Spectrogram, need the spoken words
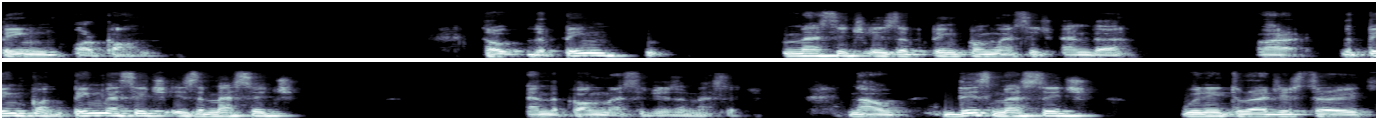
ping or pong. So the ping message is a ping pong message, and the or the ping pong ping message is a message, and the pong message is a message. Now this message we need to register it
